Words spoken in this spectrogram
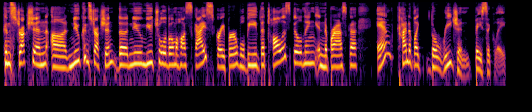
Construction, uh, new construction, the new Mutual of Omaha skyscraper will be the tallest building in Nebraska and kind of like the region, basically.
